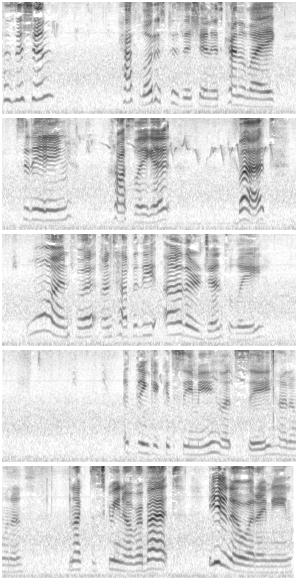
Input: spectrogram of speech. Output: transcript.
position? Half lotus position is kind of like sitting cross-legged, but one foot on top of the other gently. I think you could see me. Let's see. I don't want to knock the screen over, but you know what I mean.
